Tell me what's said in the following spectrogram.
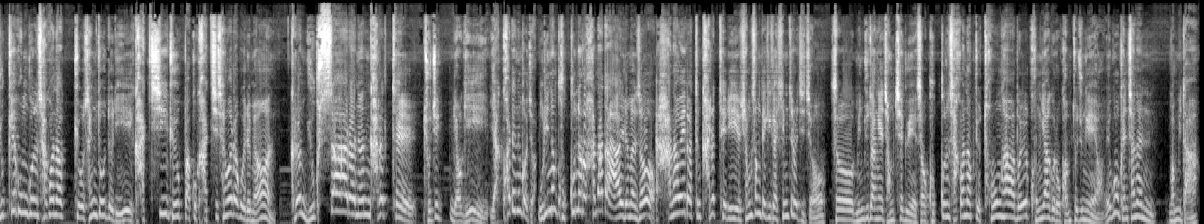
육해공군 사관학교 생도들이 같이 교육받고 같이 생활하고 이러면 그런 육사라는 카르텔 조직력이 약화되는 거죠. 우리는 국군으로 하나다 이러면서 하나회 같은 카르텔이 형성되기가 힘들어지죠. 그래서 민주당의 정책위에서 국군 사관학교 통합을 공약으로 검토 중이에요. 이거 괜찮은 겁니다.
